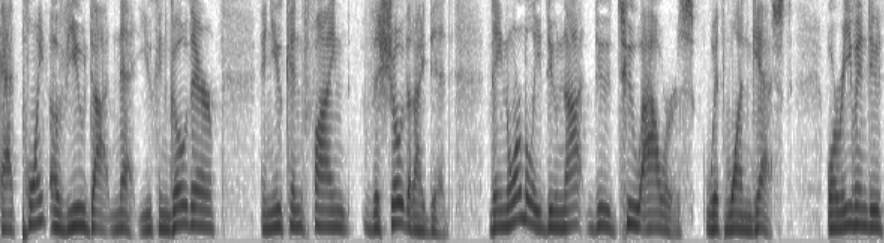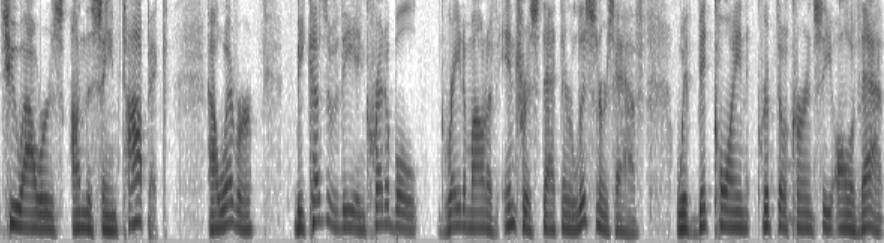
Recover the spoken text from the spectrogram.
at pointofview.net. You can go there and you can find the show that I did. They normally do not do 2 hours with one guest or even do two hours on the same topic. However, because of the incredible great amount of interest that their listeners have with Bitcoin, cryptocurrency, all of that,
